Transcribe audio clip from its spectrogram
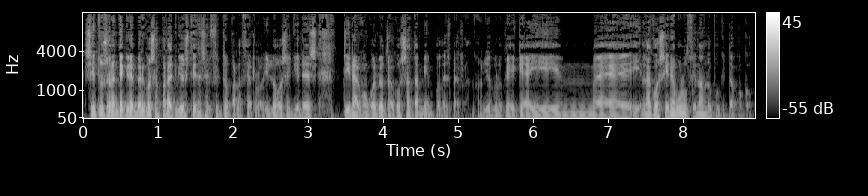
si tú solamente quieres ver cosas para críos, tienes el filtro para hacerlo. Y luego, si quieres tirar con cualquier otra cosa, también puedes verla. Yo creo que, que ahí mm, eh, la cosa irá evolucionando poquito a poco.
